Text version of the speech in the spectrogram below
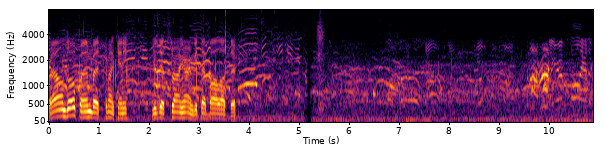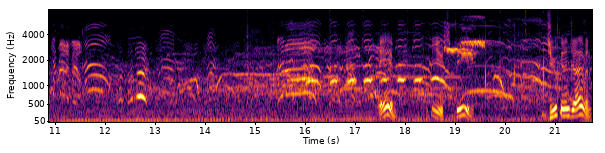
Round's open, but come on, Kenny. Use that strong arm. Get that ball out there. Abe, look at you, speed. Juking and jiving.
